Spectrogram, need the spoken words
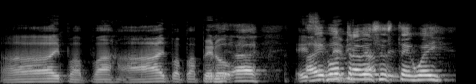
ay papá, ay papá, pero... Es ahí va otra vez este güey.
